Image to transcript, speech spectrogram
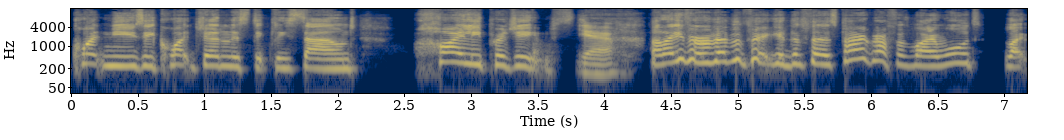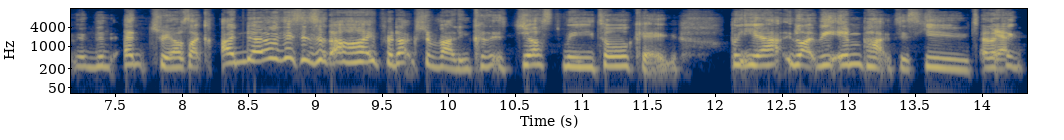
quite newsy, quite journalistically sound, highly produced. Yeah. And I even remember putting in the first paragraph of my award, like in the entry, I was like, I know this isn't a high production value because it's just me talking, but yeah, like the impact is huge. And I think,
